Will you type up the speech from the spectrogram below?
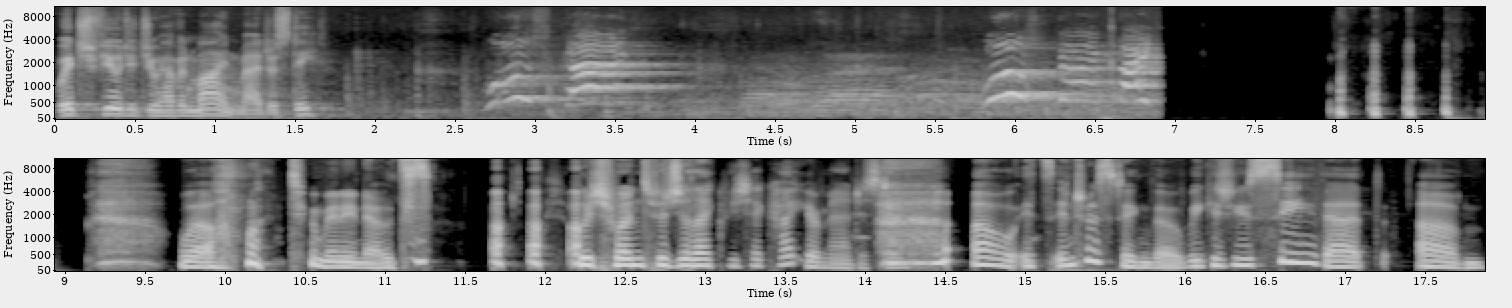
Which few did you have in mind, Majesty? Wolfgang! Wolfgang, my Well, too many notes. Which ones would you like me to cut, Your Majesty? Oh, it's interesting though because you see that um,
